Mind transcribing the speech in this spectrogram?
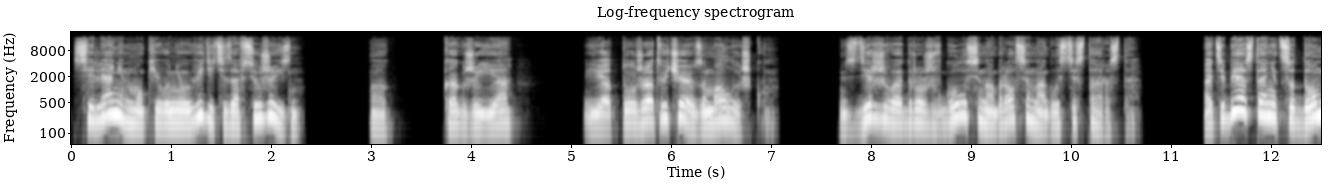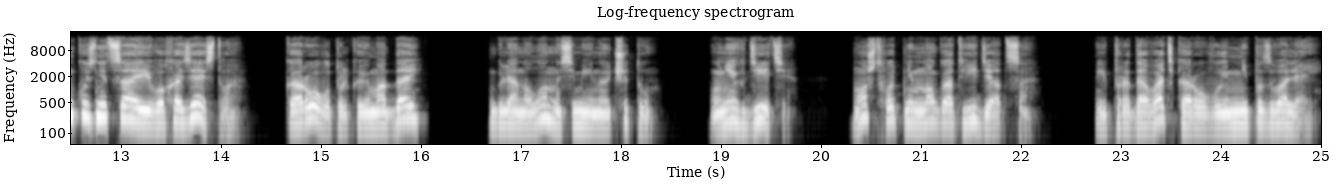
селянин мог его не увидеть и за всю жизнь. «А как же я? Я тоже отвечаю за малышку». Сдерживая дрожь в голосе, набрался наглости староста. «А тебе останется дом кузнеца и его хозяйство. Корову только им отдай», — глянул он на семейную чету. «У них дети. Может, хоть немного отъедятся. И продавать корову им не позволяй.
